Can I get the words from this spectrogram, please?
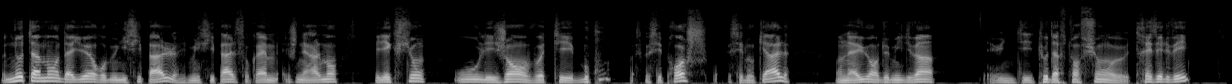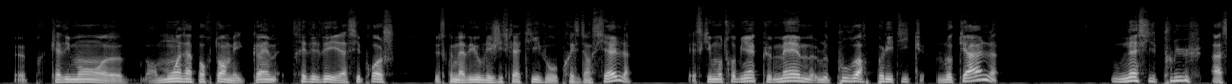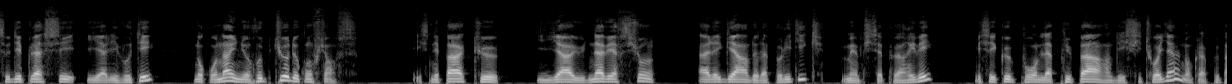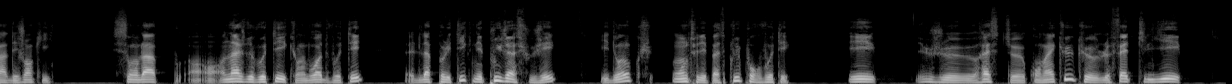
notamment d'ailleurs aux municipales. Les municipales sont quand même généralement élections où les gens votaient beaucoup, parce que c'est proche, parce que c'est local, on a eu en 2020 une, des taux d'abstention euh, très élevés, euh, quasiment euh, moins importants, mais quand même très élevés et assez proches de ce qu'on avait eu aux législatives ou aux présidentielles. Et ce qui montre bien que même le pouvoir politique local n'incite plus à se déplacer et à aller voter. Donc on a une rupture de confiance. Et ce n'est pas qu'il y a une aversion à l'égard de la politique, même si ça peut arriver, mais c'est que pour la plupart des citoyens, donc la plupart des gens qui sont là en, âge de voter et qui ont le droit de voter, la politique n'est plus un sujet, et donc on ne se dépasse plus pour voter. Et je reste convaincu que le fait qu'il y ait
